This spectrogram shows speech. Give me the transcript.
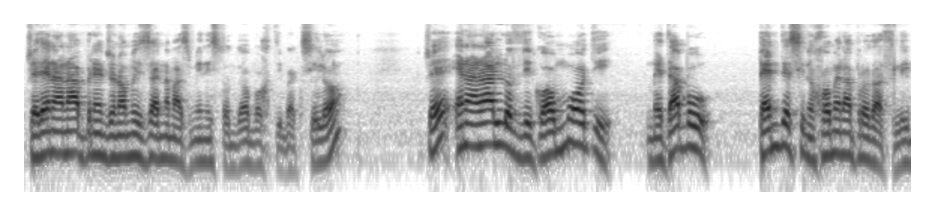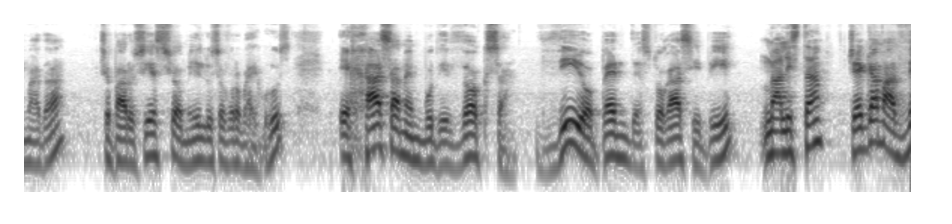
Και δεν ανάπαινε και νόμιζα να μας μείνει στον τόπο χτύπα ξύλο. Και έναν άλλο δικό μου ότι μετά από πέντε συνεχόμενα πρωταθλήματα και παρουσίες σε ομίλους ευρωπαϊκούς, εχάσαμε που τη δόξα 2-5 στο γάσι πι Μάλιστα. και έκανα 10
